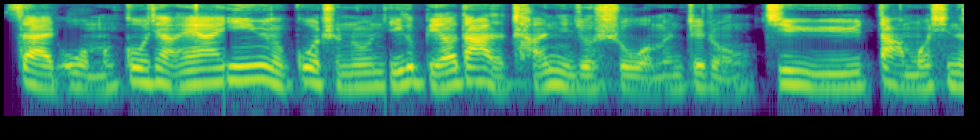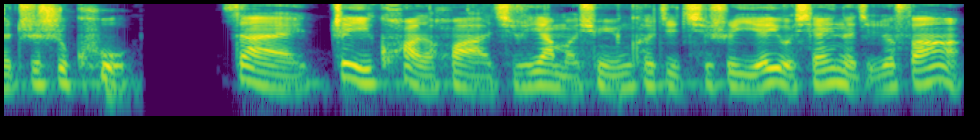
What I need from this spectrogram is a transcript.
在我们构建 AI 应用的过程中，一个比较大的场景就是我们这种基于大模型的知识库。在这一块的话，其实亚马逊云科技其实也有相应的解决方案，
